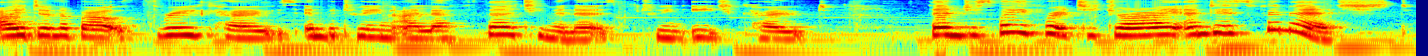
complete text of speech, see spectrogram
I done about three coats, in between I left 30 minutes between each coat. Then just wait for it to dry and it's finished.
